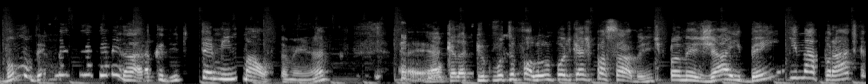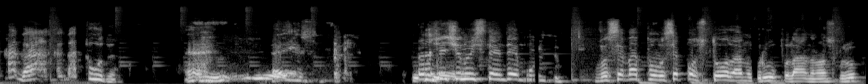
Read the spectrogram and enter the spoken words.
vamos ver como é que vai terminar. Eu acredito que termine mal também, né? É, é aquilo, aquilo que você falou no podcast passado. A gente planejar ir bem e na prática cagar, cagar tudo. É, é isso. Pra gente não estender muito, você vai, você postou lá no grupo, lá no nosso grupo,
